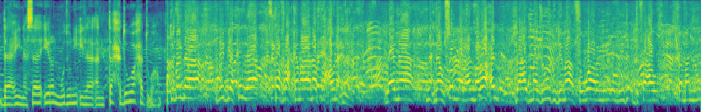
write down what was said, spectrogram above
داعين سائر المدن إلى أن تحدو حدوهم. أتمنى ليبيا كلها تفرح كما نفرح ونحن لأن نحن وصلنا لهالمراحل بعد مجهود ودماء الثوار اللي اللي دفعوا ثمن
